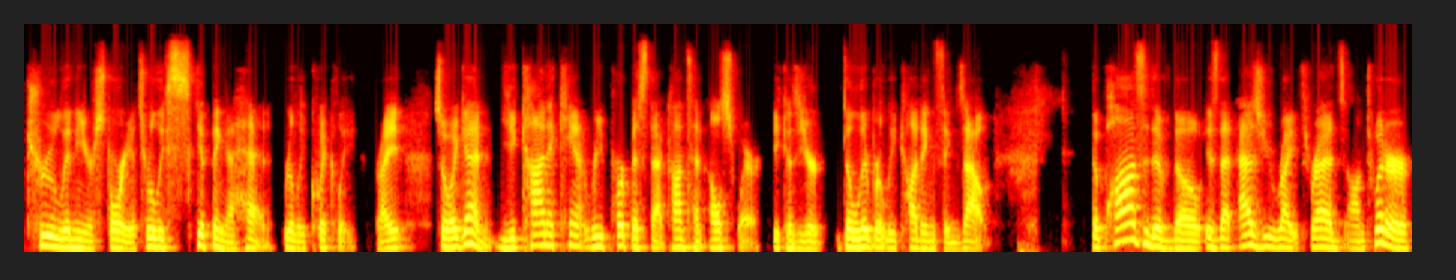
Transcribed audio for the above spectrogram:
true linear story. It's really skipping ahead really quickly, right? So again, you kind of can't repurpose that content elsewhere because you're deliberately cutting things out. The positive, though, is that as you write threads on Twitter,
